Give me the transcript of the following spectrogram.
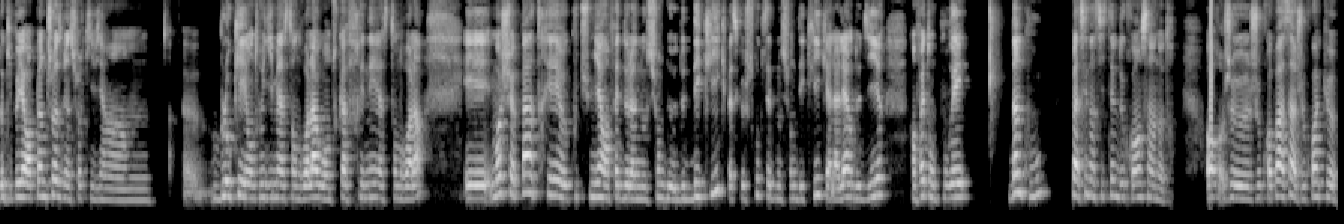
Donc il peut y avoir plein de choses bien sûr qui viennent euh, bloquer entre guillemets à cet endroit-là ou en tout cas freiner à cet endroit-là. Et moi je suis pas très euh, coutumière en fait de la notion de, de déclic parce que je trouve que cette notion de déclic elle a l'air de dire qu'en fait on pourrait d'un coup passer d'un système de croyance à un autre. Or, je ne crois pas à ça. Je crois que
